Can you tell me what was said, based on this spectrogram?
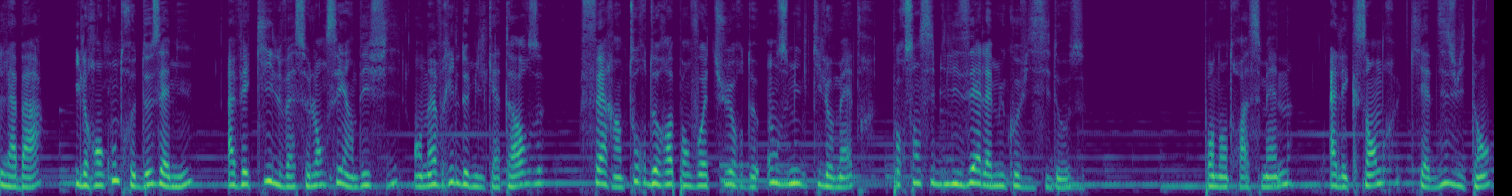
Là-bas, il rencontre deux amis avec qui il va se lancer un défi en avril 2014, faire un tour d'Europe en voiture de 11 000 km pour sensibiliser à la mucoviscidose. Pendant trois semaines, Alexandre, qui a 18 ans,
